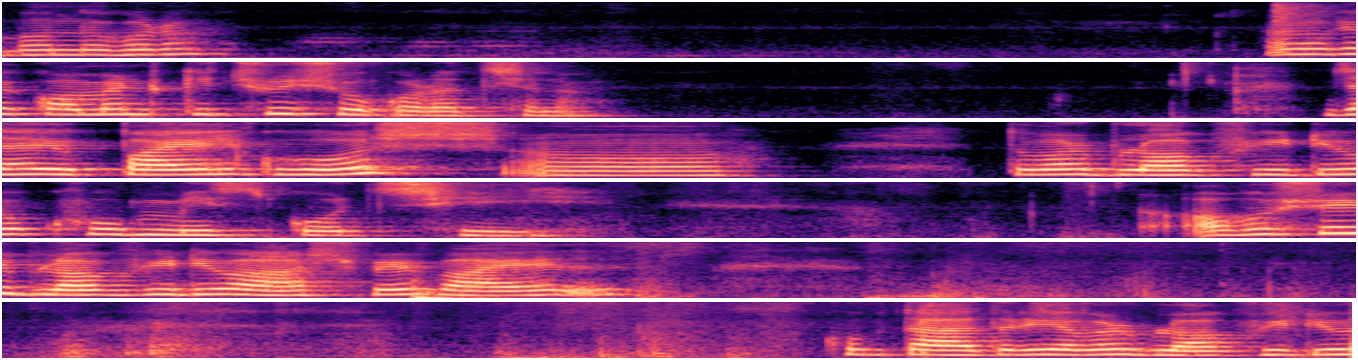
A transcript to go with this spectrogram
বন্ধ করো। আমাকে কমেন্ট কিছুই শো করাচ্ছে না। যাই হোক পায়েল ঘোষ তোমার ব্লগ ভিডিও খুব মিস করছি। অবশ্যই ব্লগ ভিডিও আসবে পায়েল। খুব তাড়াতাড়ি আবার ব্লগ ভিডিও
